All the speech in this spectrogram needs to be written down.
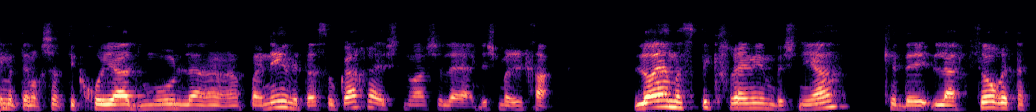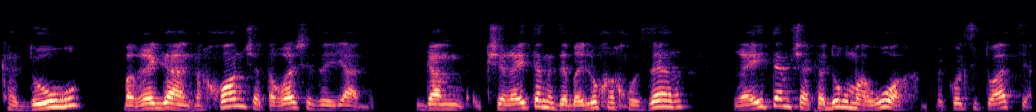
אם אתם עכשיו תיקחו יד מול הפנים ותעשו ככה, יש תנועה של היד, יש מריחה. לא היה מספיק פריימים בשנייה כדי לעצור את הכדור ברגע הנכון שאתה רואה שזה יד. גם כשראיתם את זה בהילוך החוזר, ראיתם שהכדור מרוח בכל סיטואציה,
